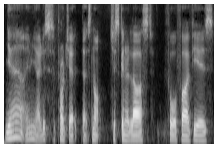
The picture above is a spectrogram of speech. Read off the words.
Yeah, I mean, know, this is a project that's not just going to last four or five years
